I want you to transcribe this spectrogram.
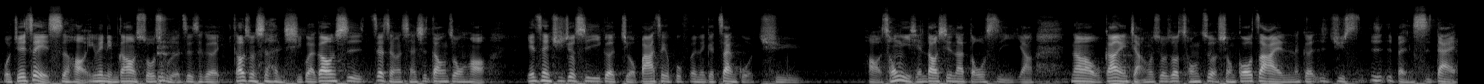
我觉得这也是哈，因为你们刚刚所处的这这个高雄市很奇怪，高雄市在整个城市当中哈，盐城区就是一个酒吧这个部分的一个战国区。域。好，从以前到现在都是一样。那我刚刚也讲过，说说从这熊沟在那个日剧时日日本时代，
